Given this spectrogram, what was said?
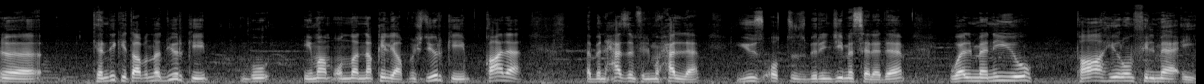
e, kendi kitabında diyor ki bu imam ondan nakil yapmış diyor ki Kale İbn Hazm fil Muhalla 131. meselede vel meniyyu tahirun fil ma'i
